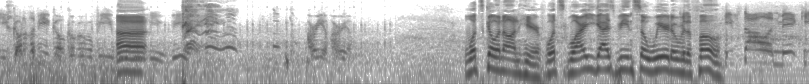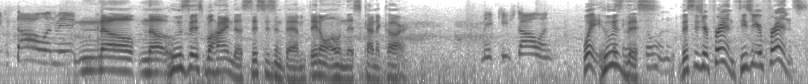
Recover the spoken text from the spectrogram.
view. Go to the view. Go go go go view. Uh, view, view, view. hurry up! Hurry up! What's going on here? What's why are you guys being so weird over the phone? Keep stalling, Mick. Keep stalling, Mick. No, no. Who's this behind us? This isn't them. They don't own this kind of car. Mick, keep stalling. Wait, who is this? This is your friends. These are your friends.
